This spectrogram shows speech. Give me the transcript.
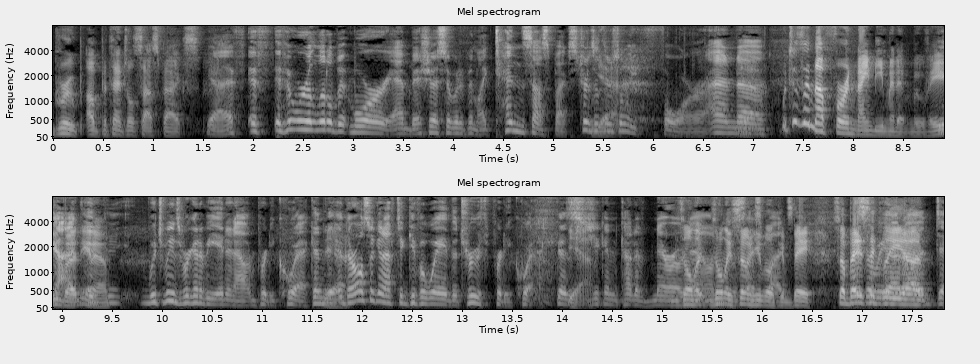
group of potential suspects. Yeah, if, if if it were a little bit more ambitious, it would have been like ten suspects. Turns out Yeah. there's only four, and uh, Which is enough for a 90 minute movie, yeah, but you it- know. which means we're going to be in and out pretty quick, and Yeah. they're also going to have to give away the truth pretty quick because Yeah. she can kind of narrow. There's only, down there's only the so many people can be. So So basically, had, uh, uh, D-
